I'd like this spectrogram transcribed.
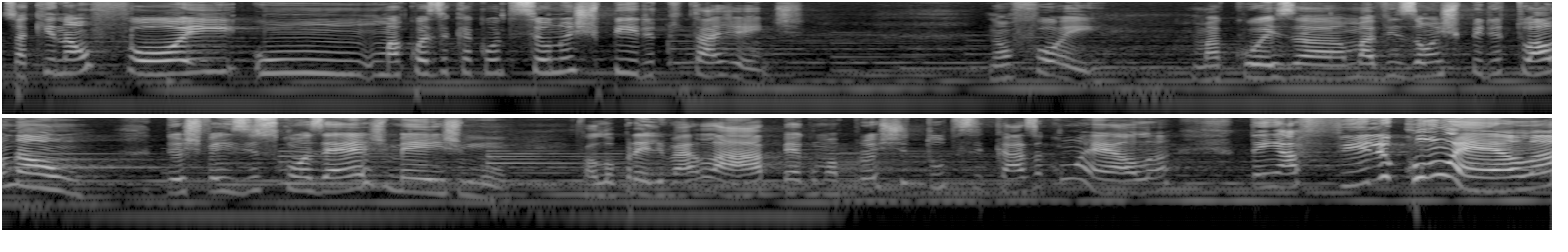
Só que não foi um, uma coisa que aconteceu no espírito, tá, gente? Não foi uma coisa, uma visão espiritual, não. Deus fez isso com Oséias mesmo. Falou para ele: vai lá, pega uma prostituta, se casa com ela, tenha filho com ela,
